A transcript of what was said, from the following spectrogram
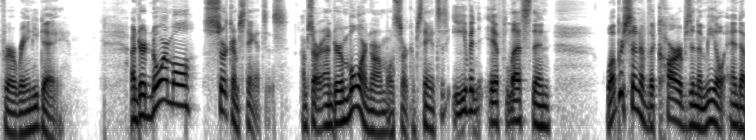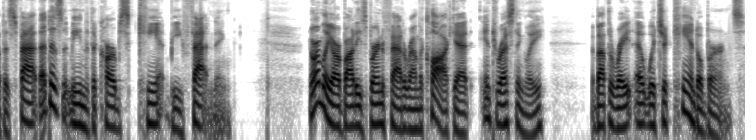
for a rainy day. Under normal circumstances, I'm sorry, under more normal circumstances, even if less than 1% of the carbs in a meal end up as fat, that doesn't mean that the carbs can't be fattening. Normally, our bodies burn fat around the clock at, interestingly, about the rate at which a candle burns.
